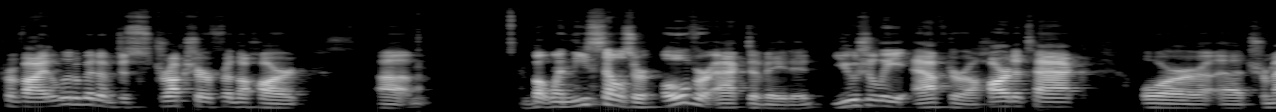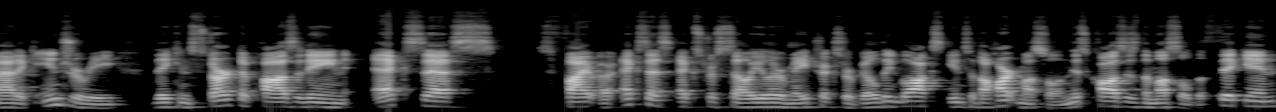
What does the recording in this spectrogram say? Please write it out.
provide a little bit of just structure for the heart. Um, but when these cells are overactivated, usually after a heart attack or a traumatic injury, they can start depositing excess fi- uh, excess extracellular matrix or building blocks into the heart muscle. And this causes the muscle to thicken.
